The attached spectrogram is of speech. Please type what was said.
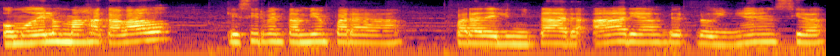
o, modelos más acabados que sirven también para, para delimitar áreas, ver proveniencia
